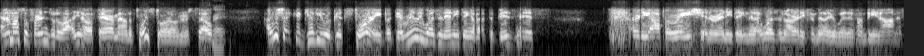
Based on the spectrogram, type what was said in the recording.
and I'm also friends with a lot, you know, a fair amount of toy store owners. So, Right. I wish I could give you a good story, but there really wasn't anything about the business or the operation or anything that I wasn't already familiar with, if I'm being honest.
